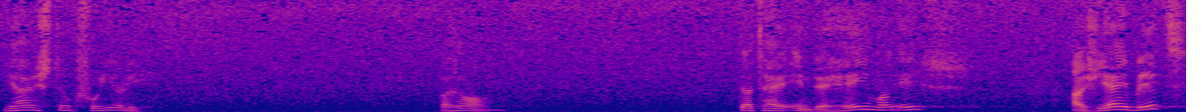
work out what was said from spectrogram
Juist ook voor jullie. Waarom? Dat hij in de hemel is als jij bidt,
